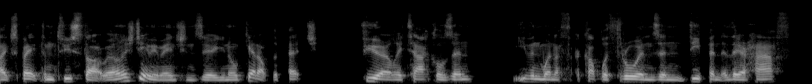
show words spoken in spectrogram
I expect them to start well. And as Jamie mentions there, you know, get up the pitch, few early tackles in, even when a, a couple of throw-ins in deep into their half,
